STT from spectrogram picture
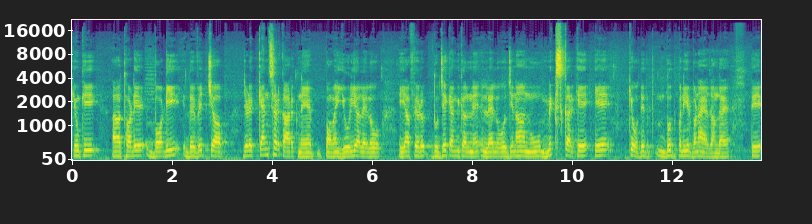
ਕਿਉਂਕਿ ਤੁਹਾਡੇ ਬਾਡੀ ਦੇ ਵਿੱਚ ਜਿਹੜੇ ਕੈਂਸਰ ਕਾਰਕ ਨੇ, ਭਾਵੇਂ ਯੂਰੀਆ ਲੈ ਲਓ ਜਾਂ ਫਿਰ ਦੂਜੇ ਕੈਮੀਕਲ ਨੇ, ਲੈ ਲਓ, ਜਿਨ੍ਹਾਂ ਨੂੰ ਮਿਕਸ ਕਰਕੇ ਇਹ ਘਿਓ ਦੇ ਦੁੱਧ ਪਨੀਰ ਬਣਾਇਆ ਜਾਂਦਾ ਹੈ। ਤੇ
